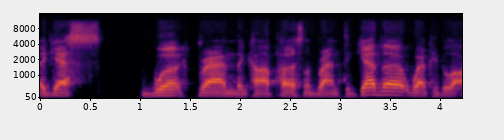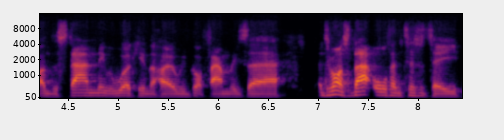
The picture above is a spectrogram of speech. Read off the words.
I guess, work brand and kind of personal brand together, where people are understanding. We're working in the home, we've got families there, and to be honest, that authenticity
